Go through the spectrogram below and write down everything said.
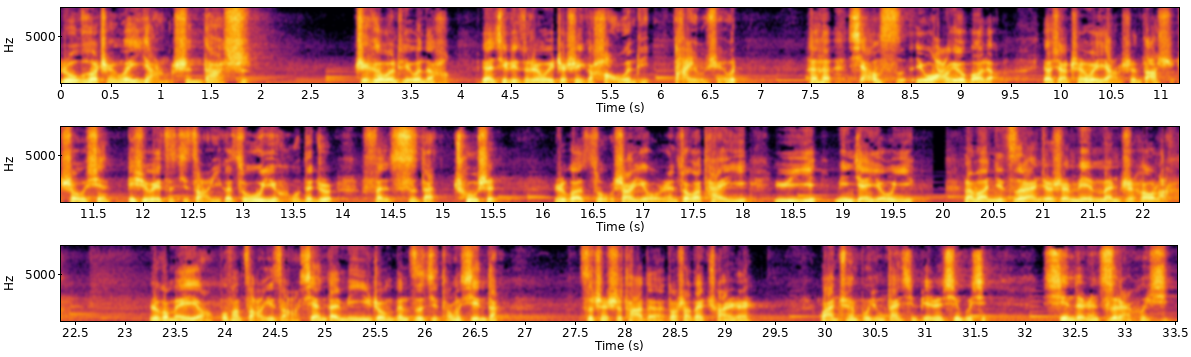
如何成为养生大师？这个问题问得好，元气李子认为这是一个好问题，大有学问。呵呵，笑死！有网友爆料，要想成为养生大师，首先必须为自己找一个足以唬得住粉丝的出身。如果祖上有人做过太医、御医、民间游医，那么你自然就是名门之后了。如果没有，不妨找一找现代名医中跟自己同姓的，自称是他的多少代传人。完全不用担心别人信不信，信的人自然会信，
